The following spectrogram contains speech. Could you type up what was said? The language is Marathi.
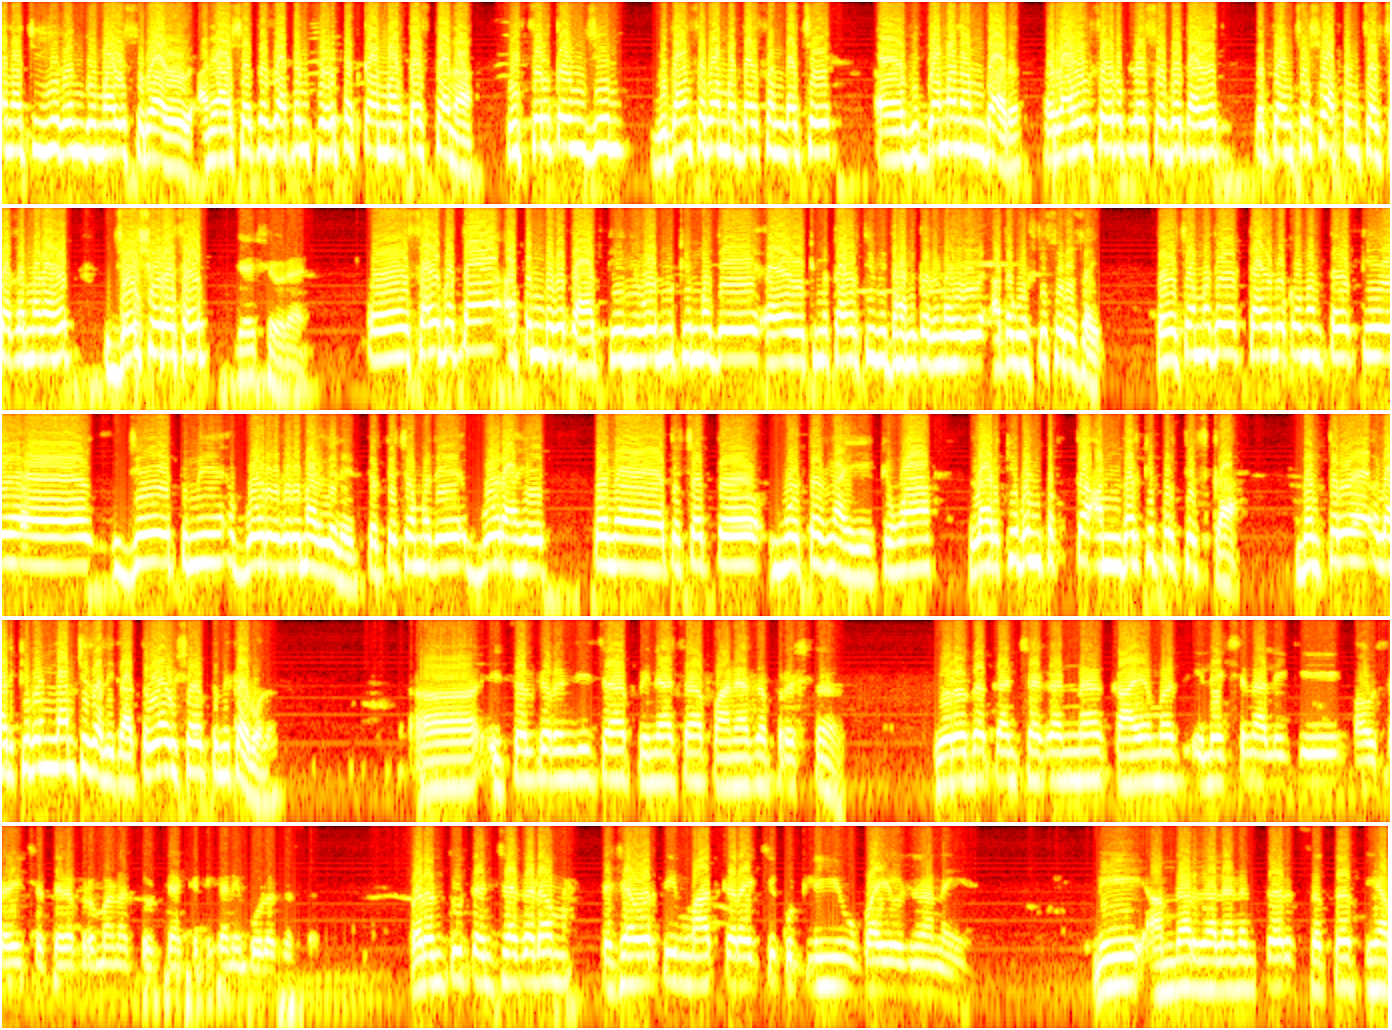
ही रणधुमाळी सुरू आहे. आणि अशातच आपण फेरफटका मारत असताना इचलकरंजी विधानसभा मतदारसंघाचे विद्यमान आमदार राहुल साहेब आपल्यासोबत आहेत. तर त्यांच्याशी आपण चर्चा करणार आहोत. जय शिवराय साहेब. जय शिवराय. साहेब आता आपण बघत आहात की निवडणुकीमध्ये एकमेकावरती विधान करणं ही आता गोष्टी सुरूच आहेत तर याच्यामध्ये काही लोक म्हणतायत की जे तुम्ही बोर वगैरे मारलेले आहेत तर त्याच्यामध्ये बोर आहेत पण त्याच्यात मोटर नाही किंवा लाडकी बहीण फक्त आमदारकी पुरतीच का? नंतर लाडकी बहीण लांबची झाली का? तर या विषयावर तुम्ही काय बोला अं, इचलकरंजीच्या पिण्याचा पाण्याचा प्रश्न. विरोधकांच्याकडनं कायमच इलेक्शन आले की पावसाळी छत्र्या प्रमाणात तो त्या ठिकाणी बोलत असतात. परंतु त्यांच्याकडं त्याच्यावरती मात करायची कुठलीही उपाययोजना नाही आहे. मी आमदार झाल्यानंतर सतत ह्या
